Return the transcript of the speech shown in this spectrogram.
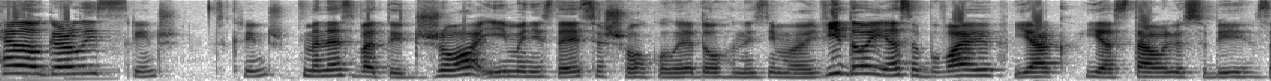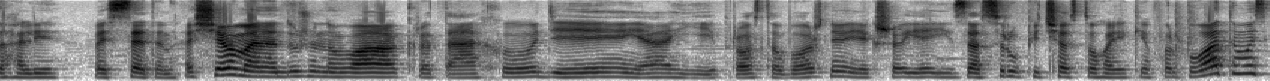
Hello, girlies! Крінж. Це крінж. Мене звати Джо, і мені здається, що коли я довго не знімаю відео, я забуваю, як я ставлю собі взагалі весь сеттинг. А ще в мене дуже нова крота худі. Я її просто обожнюю. Якщо я її засру під час того, як я фарбуватимусь,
